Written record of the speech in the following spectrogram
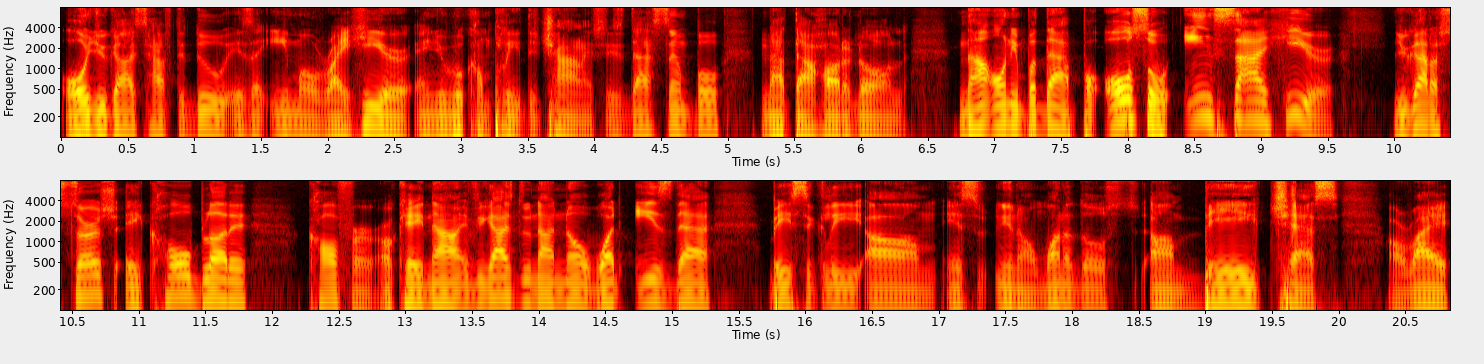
all you guys have to do is an email right here and you will complete the challenge. It's that simple, not that hard at all. Not only but that, but also inside here, you gotta search a cold-blooded coffer. Okay, now if you guys do not know what is that, basically um it's you know one of those um big chests. All right.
